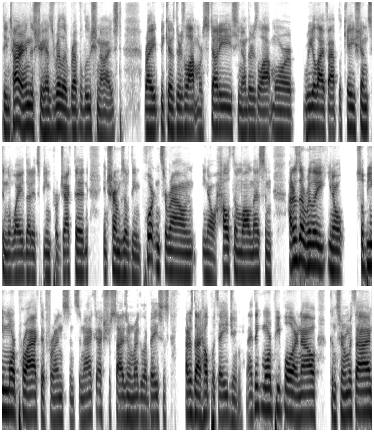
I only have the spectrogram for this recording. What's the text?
the entire industry has really revolutionized, right? Because there's a lot more studies. You know, there's a lot more real life applications in the way that it's being projected in terms of the importance around you know health and wellness, and how does that really you know so being more proactive, for instance, and exercise on a regular basis how does that help with aging? I think more people are now concerned with that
